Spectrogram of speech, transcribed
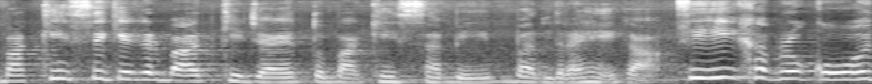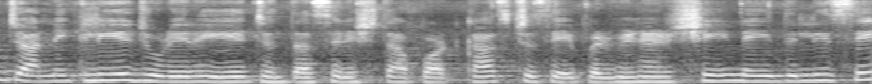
बाकी हिस्से की अगर बात की जाए तो बाकी हिस्सा भी बंद रहेगा। इसी ही खबरों को जानने के लिए जुड़े रहिए जनता से रिश्ता पॉडकास्ट से। परवीन सिंह, नई दिल्ली से।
